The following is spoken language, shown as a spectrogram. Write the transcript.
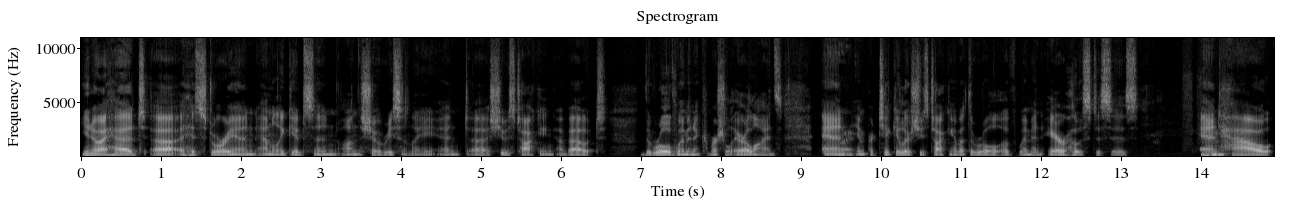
You know, I had uh, a historian, Emily Gibson, on the show recently, and uh, she was talking about the role of women in commercial airlines. And right. in particular, she was talking about the role of women air hostesses mm-hmm. and how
